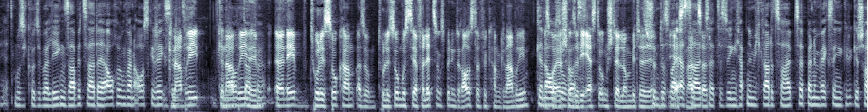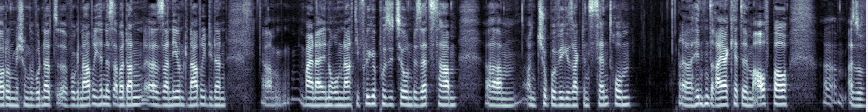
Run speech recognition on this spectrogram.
jetzt muss ich kurz überlegen, Sabitzer hat er ja auch irgendwann ausgewechselt. Gnabry, genau, Gnabry äh, nee, Tolisso kam, also Tolisso musste ja verletzungsbedingt raus, dafür kam Gnabry. Genau, das war ja schon so die erste Umstellung Mitte Stimmt, das war erste Halbzeit. Halbzeit. Deswegen, ich habe nämlich gerade zur Halbzeit bei dem Wechsel geschaut und mich schon gewundert, äh, wo Gnabry hin ist, aber dann äh, Sané und Gnabry, die dann ähm, meiner Erinnerung nach die Flügelposition besetzt haben ähm, und Chupo, wie gesagt, ins Zentrum. Äh, hinten Dreierkette im Aufbau. Ähm, also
